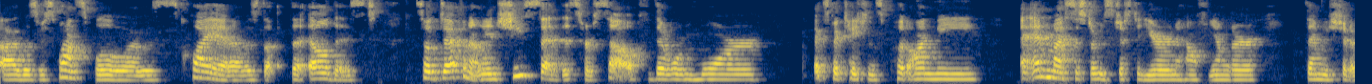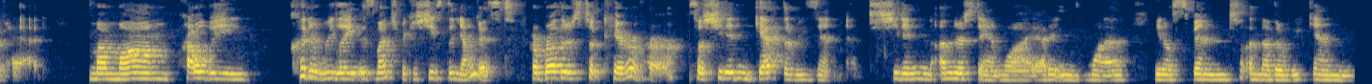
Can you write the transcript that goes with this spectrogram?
I was responsible, I was quiet, I was the, the eldest. So definitely, and she said this herself, there were more expectations put on me and my sister, who's just a year and a half younger than we should have had. My mom probably couldn't relate as much because she's the youngest. Her brothers took care of her, so she didn't get the resentment. She didn't understand why I didn't want to, you know, spend another weekend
